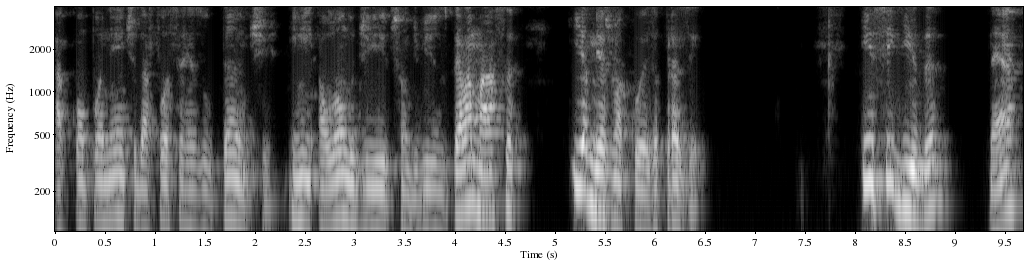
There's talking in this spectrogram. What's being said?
a componente da força resultante em, ao longo de y dividido pela massa, e a mesma coisa para z. Em seguida, né,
